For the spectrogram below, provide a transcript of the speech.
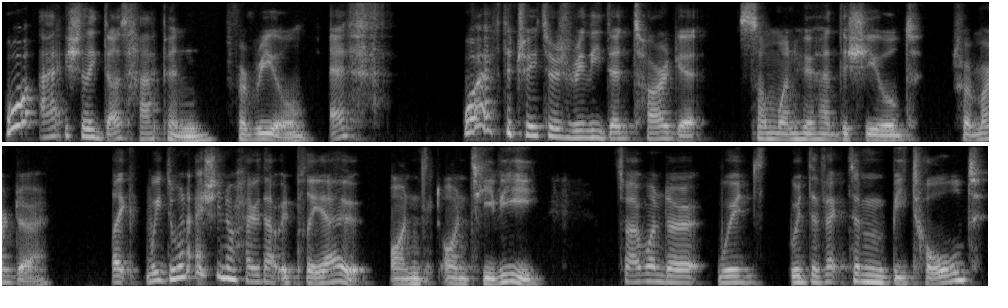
What actually does happen for real if what if the traitors really did target someone who had the shield for murder? Like we don't actually know how that would play out on on TV. So I wonder would would the victim be told,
